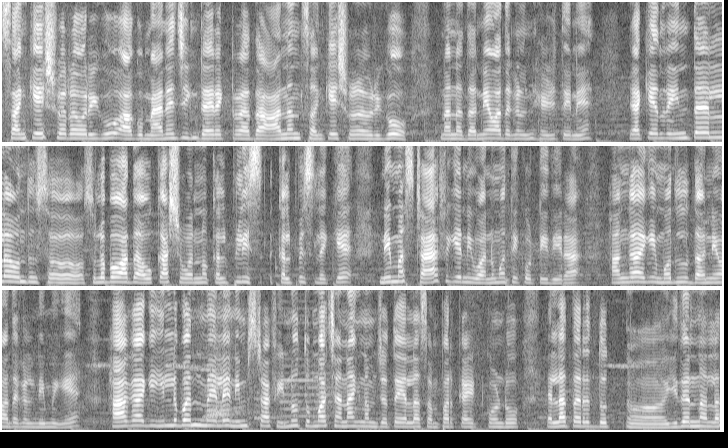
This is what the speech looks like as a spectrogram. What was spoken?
ಸಂಕೇಶ್ವರ್ ಅವರಿಗೂ ಹಾಗೂ ಮ್ಯಾನೇಜಿಂಗ್ ಡೈರೆಕ್ಟರ್ ಆದ ಆನಂದ್ ಸಂಕೇಶ್ವರ್ ಅವರಿಗೂ ನನ್ನ ಧನ್ಯವಾದಗಳನ್ನು ಹೇಳ್ತೇನೆ. ಯಾಕೆಂದರೆ ಇಂಥ ಎಲ್ಲ ಒಂದು ಸುಲಭವಾದ ಅವಕಾಶವನ್ನು ಕಲ್ಪಿಸ್, ಕಲ್ಪಿಸಲಿಕ್ಕೆ ನಿಮ್ಮ ಸ್ಟಾಫಿಗೆ ನೀವು ಅನುಮತಿ ಕೊಟ್ಟಿದ್ದೀರಾ. ಹಾಗಾಗಿ ಮೊದಲು ಧನ್ಯವಾದಗಳು ನಿಮಗೆ. ಹಾಗಾಗಿ ಇಲ್ಲಿ ಬಂದ ಮೇಲೆ ನಿಮ್ಮ ಸ್ಟಾಫ್ ಇನ್ನೂ ತುಂಬ ಚೆನ್ನಾಗಿ ನಮ್ಮ ಜೊತೆ ಎಲ್ಲ ಸಂಪರ್ಕ ಇಟ್ಕೊಂಡು ಎಲ್ಲ ಥರದ್ದು ಇದನ್ನೆಲ್ಲ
